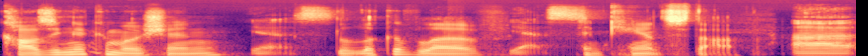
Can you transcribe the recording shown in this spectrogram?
causing a commotion? yes, The look of love. yes. And can't stop. uh,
